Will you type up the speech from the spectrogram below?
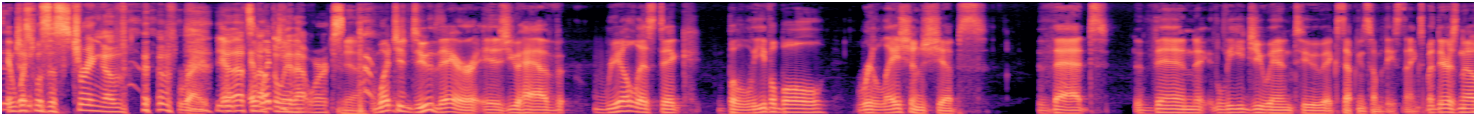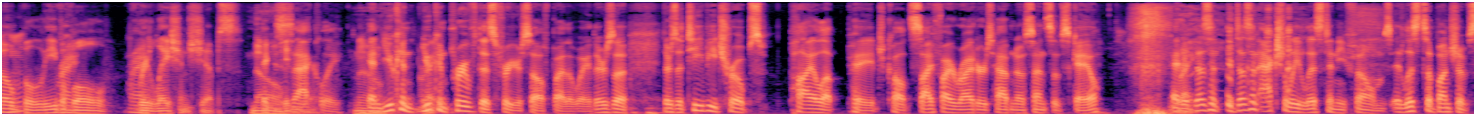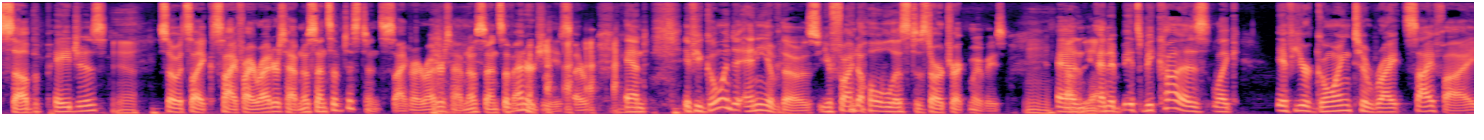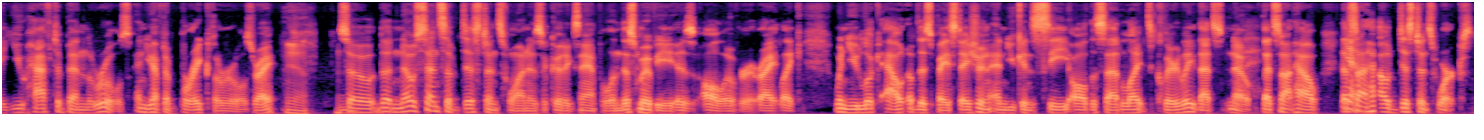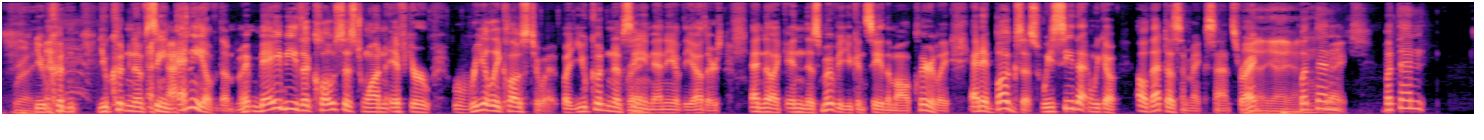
it, and what just you- was a string of Right. yeah, that's and not the you- way that works. yeah, what you do there is you have realistic, believable relationships that then lead you into accepting some of these things. But there's no mm-hmm. believable Right. relationships. no, Exactly. No. And you can you Right. can prove this for yourself by the way. There's a there's a TV tropes pile up page called Sci-Fi Writers Have No Sense of Scale. And it doesn't it doesn't actually list any films. It lists a bunch of sub pages. Yeah, So it's like sci-fi writers have no sense of distance. Sci-fi writers have no sense of energy. And if you go into any of those, you find a whole list of Star Trek movies. Mm. And Oh, yeah. and it, it's because like if you're going to write sci-fi, you have to bend the rules and you have to break the rules, right? yeah. Mm-hmm. So the no sense of distance one is a good example, and this movie is all over it, right? Like when you look out of the space station and you can see all the satellites clearly. That's no, that's not how that's Yeah. not how distance works. Right. You couldn't you couldn't have seen any of them. Maybe the closest one if you're really close to it, but you couldn't have Right. seen any of the others. And like in this movie, you can see them all clearly, and it bugs us. We see that and we go, "Oh, that doesn't make sense," right? Yeah, yeah, yeah. But then, Right. but then.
